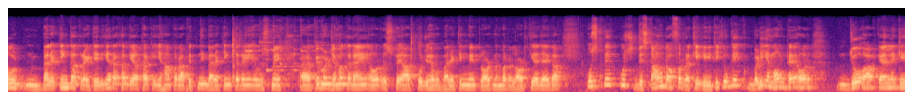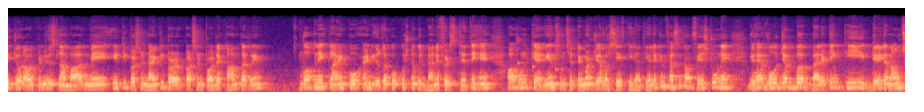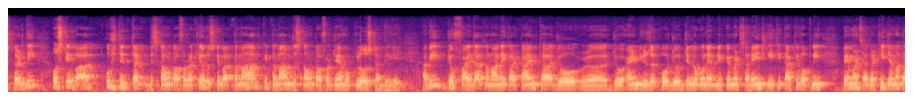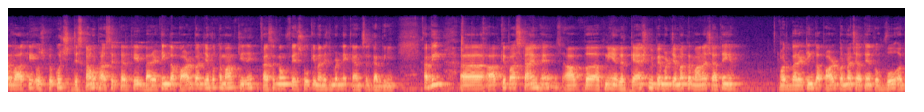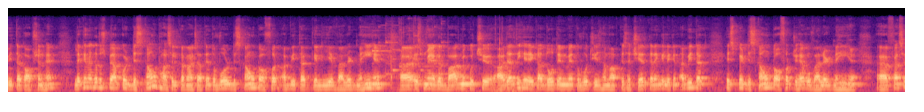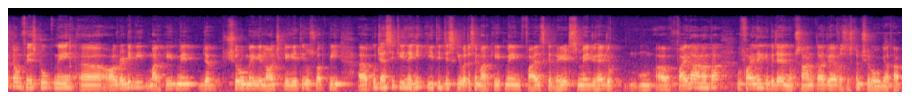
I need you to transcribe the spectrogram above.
बैलेटिंग का क्राइटेरिया रखा गया था कि यहाँ पर आप इतनी बैलेटिंग करें उसमें पेमेंट जमा कराएँ और उस पर आपको जो है वो बैलेटिंग में प्लॉट नंबर अलाउट किया जाएगा, उस पर कुछ डिस्काउंट ऑफ़र रखी गई थी क्योंकि एक बड़ी अमाउंट है और जो आप कह लें कि जो रावलपिंडी इस्लामाबाद में 80 परसेंट नाइन्टी परसेंट प्रोजेक्ट काम कर रहे हैं वो अपने क्लाइंट को एंड यूज़र को कुछ ना कुछ बेनिफिट्स देते हैं और उनके अगेंस्ट उनसे पेमेंट जो है रिसीव की जाती है। लेकिन फैसल टाउन फ़ेज़ टू ने जो है वो जब बैलेटिंग की डेट अनाउंस कर दी, उसके बाद कुछ दिन तक डिस्काउंट ऑफ़र रखी और उसके बाद तमाम की तमाम डिस्काउंट ऑफ़र जो है वो क्लोज़ कर दी गई। अभी जो फ़ायदा कमाने का टाइम था, जो जो एंड यूज़र को, जो जिन लोगों ने अपनी पेमेंट्स अरेंज की थी ताकि वो अपनी पेमेंट्स अगठी जमा करवा के उस पर कुछ डिस्काउंट हासिल करके बैलेटिंग का पार्ट बन जाए, वो तमाम चीज़ें फैसल नाउ फ़ेज़ टू की मैनेजमेंट ने कैंसिल कर दी हैं। अभी आपके पास टाइम है, आप अपनी अगर कैश में पेमेंट जमा करवाना चाहते हैं और बैलेटिंग का पार्ट बनना चाहते हैं तो वो अभी तक ऑप्शन है। लेकिन अगर उस पर आपको डिस्काउंट हासिल करना चाहते हैं तो वो डिस्काउंट ऑफ़र अभी तक के लिए वैलिड नहीं है। इसमें अगर बाद में कुछ आ जाती है एक आध दो दिन में तो वो चीज़ हम आपके साथ शेयर करेंगे, लेकिन अभी तक इस पर डिस्काउंट ऑफ़र जो है वो वैलिड नहीं है। फैसल टाउन फ़ेज़ टू ने ऑलरेडी भी मार्केट में जब शुरू में ये लॉन्च की गई थी, उस वक्त भी कुछ ऐसी चीज़ें ही की थी जिसकी वजह से मार्केट में इन फाइल्स के रेट्स में जो है जो फ़ायदा आना था। वो फ़ायदे के बजाय नुकसान का जो है वो सिस्टम शुरू हो गया था।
